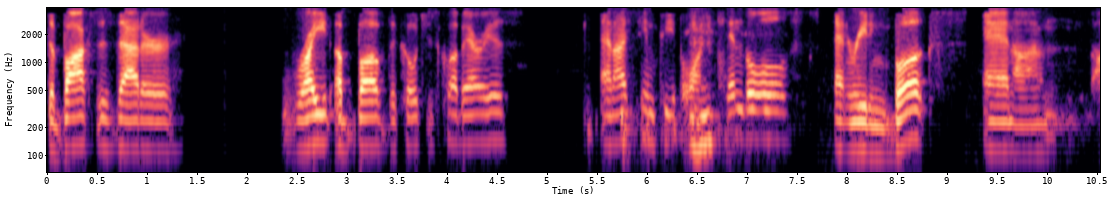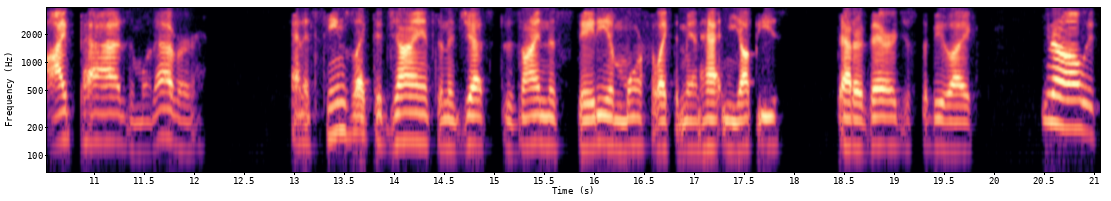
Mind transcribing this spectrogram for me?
the boxes that are right above the coaches club areas, and I've seen people on Mhm. Kindles and reading books and on iPads and whatever. And it seems like the Giants and the Jets designed this stadium more for like the Manhattan yuppies that are there just to be like, you know, it's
